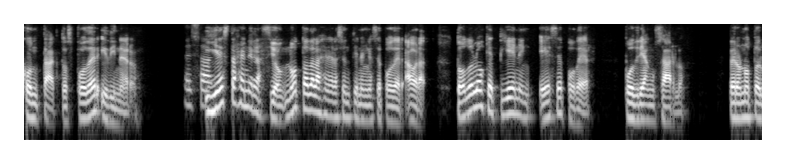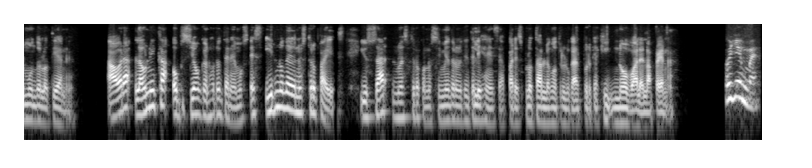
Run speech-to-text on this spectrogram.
contactos, poder y dinero. Y esta generación, no toda la generación tienen ese poder. Ahora, todos los que tienen ese poder podrían usarlo, pero no todo el mundo lo tiene. Ahora, la única opción que nosotros tenemos es irnos de nuestro país y usar nuestro conocimiento, nuestra inteligencia para explotarlo en otro lugar, porque aquí no vale la pena. Óyeme,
